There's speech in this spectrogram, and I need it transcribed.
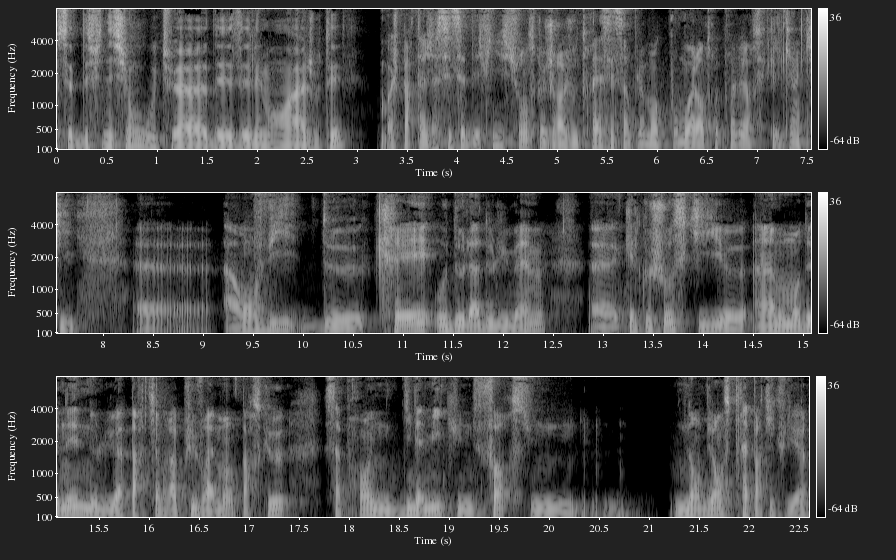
cette définition ou tu as des éléments à ajouter? Moi, je partage assez cette définition. Ce que je rajouterais, c'est simplement que pour moi, l'entrepreneur, c'est quelqu'un qui a envie de créer au-delà de lui-même euh, quelque chose qui, euh, à un moment donné, ne lui appartiendra plus vraiment parce que ça prend une dynamique, une force, une, ambiance très particulière.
